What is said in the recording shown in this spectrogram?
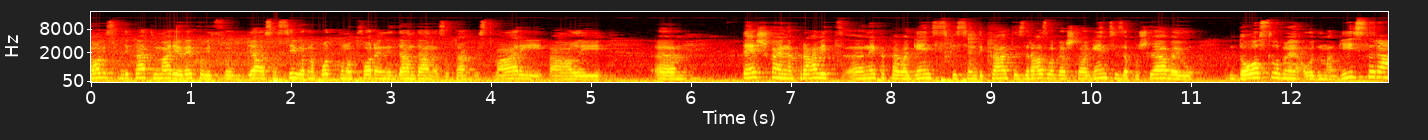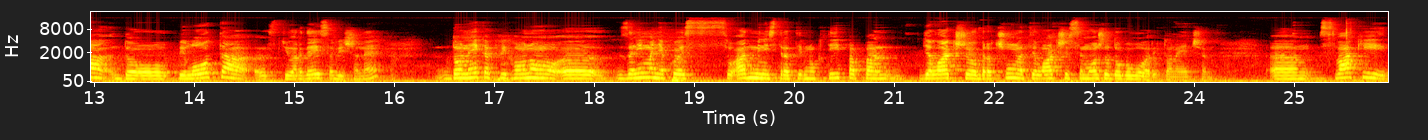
novi sindikati Marije Veković su, ja sam sigurno potpuno otvoreni dan danas za takve stvari, ali teško je napraviti nekakav agencijski sindikat iz razloga što agencije zapošljavaju doslovne od magistara do pilota, stewardesa više ne, do nekakvih ono e, zanimanja koje su administrativnog tipa pa je lakše obračunati, lakše se možda dogovoriti o nečem. Em, svaki,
